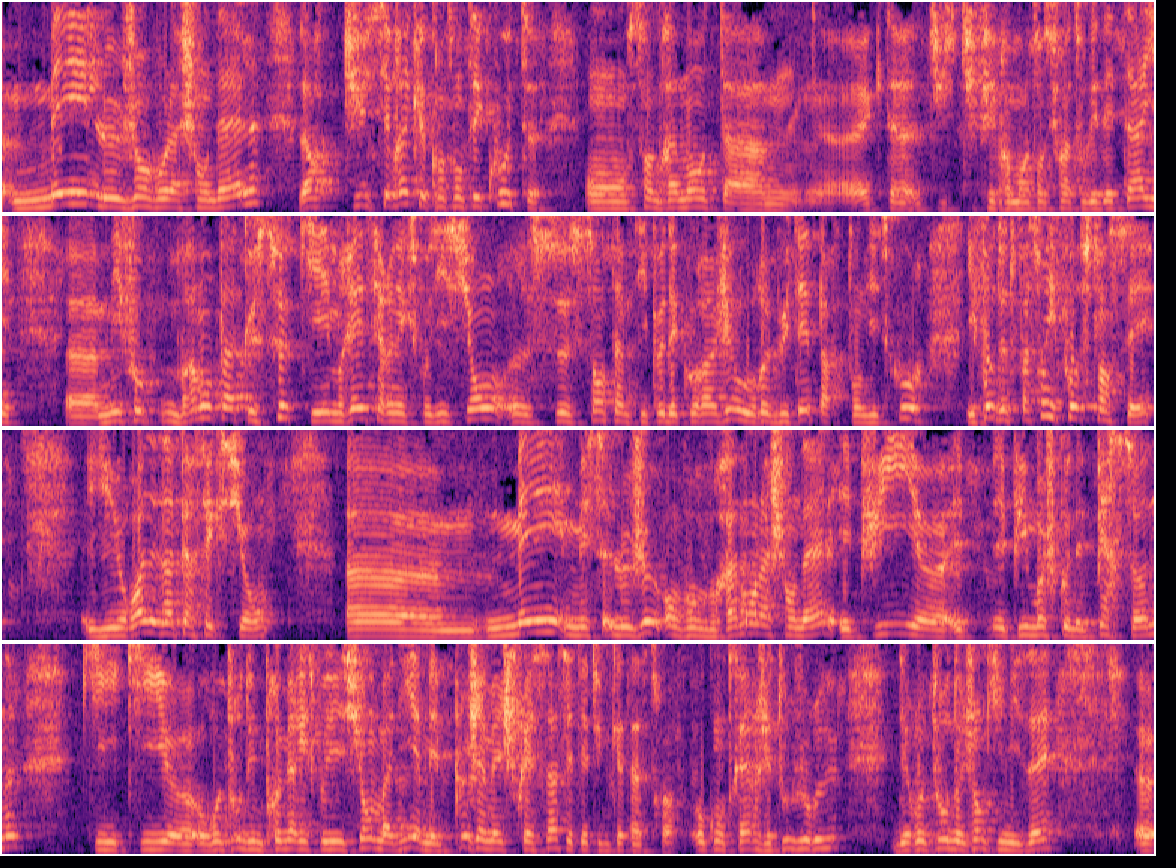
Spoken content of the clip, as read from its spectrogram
mais le genre vaut la chandelle. Alors, c'est vrai que quand on t'écoute, on sent vraiment que tu, fais vraiment attention à tous les détails, mais il faut vraiment pas que ceux qui aimeraient faire une exposition se sentent un petit peu découragés ou rebutés par ton discours. Il faut de toute façon, il faut se lancer. Il y aura des imperfections. Euh, mais mais le jeu en vaut vraiment la chandelle. Et puis euh, et, puis moi je connais personne qui qui euh, au retour d'une première exposition m'a dit ah, mais plus jamais je ferai ça, c'était une catastrophe. Au contraire, j'ai toujours eu des retours de gens qui me disaient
